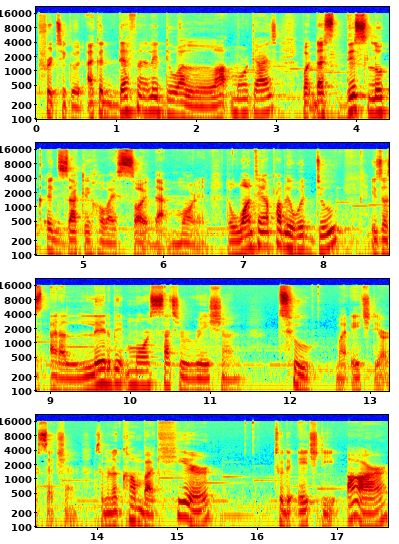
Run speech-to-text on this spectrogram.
pretty good. I could definitely do a lot more guys, but does this look exactly how I saw it that morning. The one thing I probably would do is just add a little bit more saturation to my HDR section. So I'm gonna come back here to the HDR,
